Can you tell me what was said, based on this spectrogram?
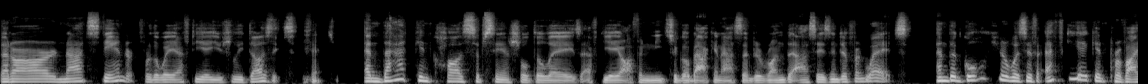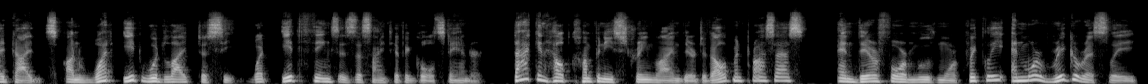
that are not standard for the way FDA usually does these things. And that can cause substantial delays. FDA often needs to go back and ask them to run the assays in different ways. And the goal here was if FDA can provide guidance on what it would like to see, what it thinks is the scientific gold standard, that can help companies streamline their development process and therefore move more quickly and more rigorously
